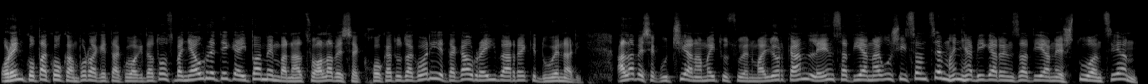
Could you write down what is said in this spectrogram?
Horen kopako kanporaketakoak datoz, baina aurretik aipamen banatzo alabesek jokatutakoari eta gaur eibarrek duenari. Alabesek utxian amaitu zuen Mallorcan, lehen zatian nagusi izan zen, baina bigarren zatian estuantzean,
